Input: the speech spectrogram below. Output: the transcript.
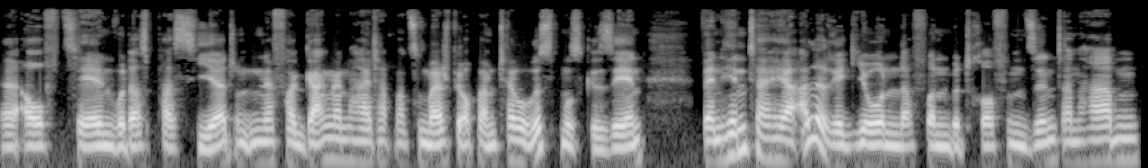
äh, aufzählen, wo das passiert. Und in der Vergangenheit hat man zum Beispiel auch beim Terrorismus gesehen, wenn hinterher alle Regionen davon betroffen sind, dann haben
